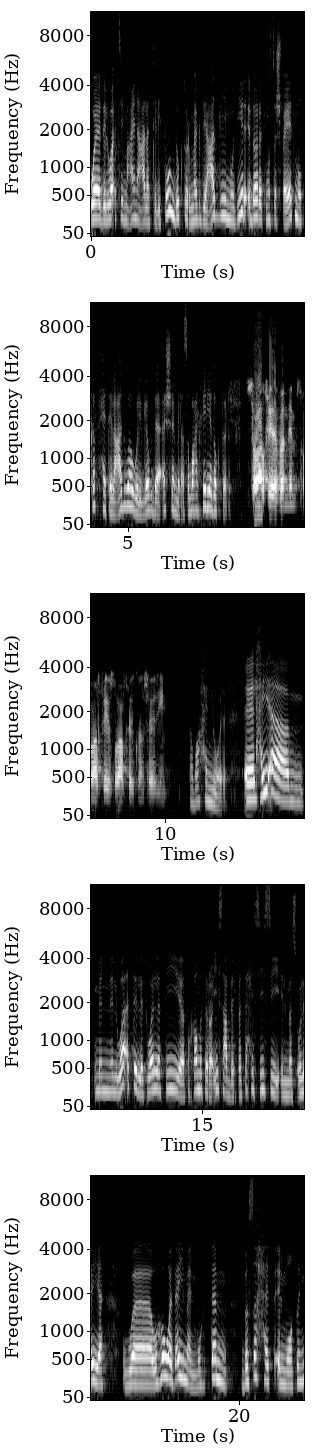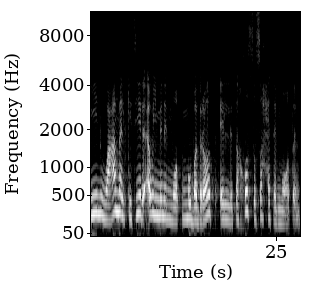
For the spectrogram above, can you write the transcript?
ودلوقتي معانا على التليفون دكتور مجدي عدلي مدير إدارة مستشفيات مكافحة العدوى والجودة الشاملة. صباح الخير يا دكتور. صباح الخير يا فندم. صباح الخير صباح الخير لكل المشاهدين. صباح النور. الحقيقة من الوقت اللي تولى فيه فخامة الرئيس عبد الفتاح السيسي المسؤولية وهو دايما مهتم بصحة المواطنين وعمل كتير قوي من المبادرات اللي تخص صحة المواطن.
